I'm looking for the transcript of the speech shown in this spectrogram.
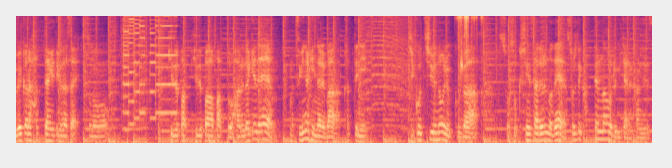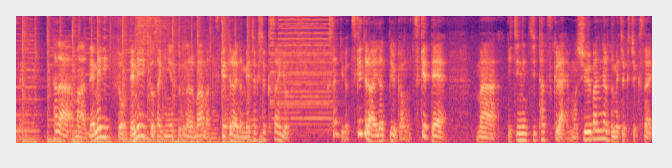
上から貼ってあげてください。その傷パ傷パワーパッドを貼るだけで、まあ、次の日になれば勝手に自己治癒能力が促進されるのでそれで勝手に治るみたいな感じですね。ただまあデメリットデメリットを先に言っとくならば、まあ、つけてる間めちゃくちゃ臭いよ。臭いっていうかつけてる間っていうかもうつけてまあ1日経つくらいもう終盤になるとめちゃくちゃ臭い。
